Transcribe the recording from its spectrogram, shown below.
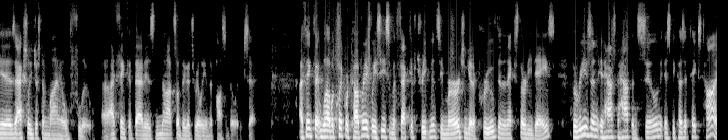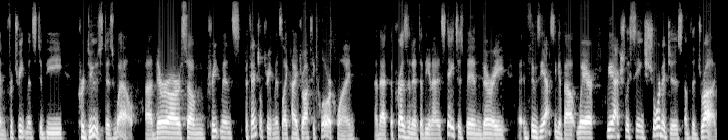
is actually just a mild flu. Uh, I think that that is not something that's really in the possibility set. I think that we'll have a quick recovery if we see some effective treatments emerge and get approved in the next 30 days. The reason it has to happen soon is because it takes time for treatments to be produced as well. Uh, there are some treatments, potential treatments like hydroxychloroquine uh, that the president of the United States has been very uh, enthusiastic about where we're actually seeing shortages of the drug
